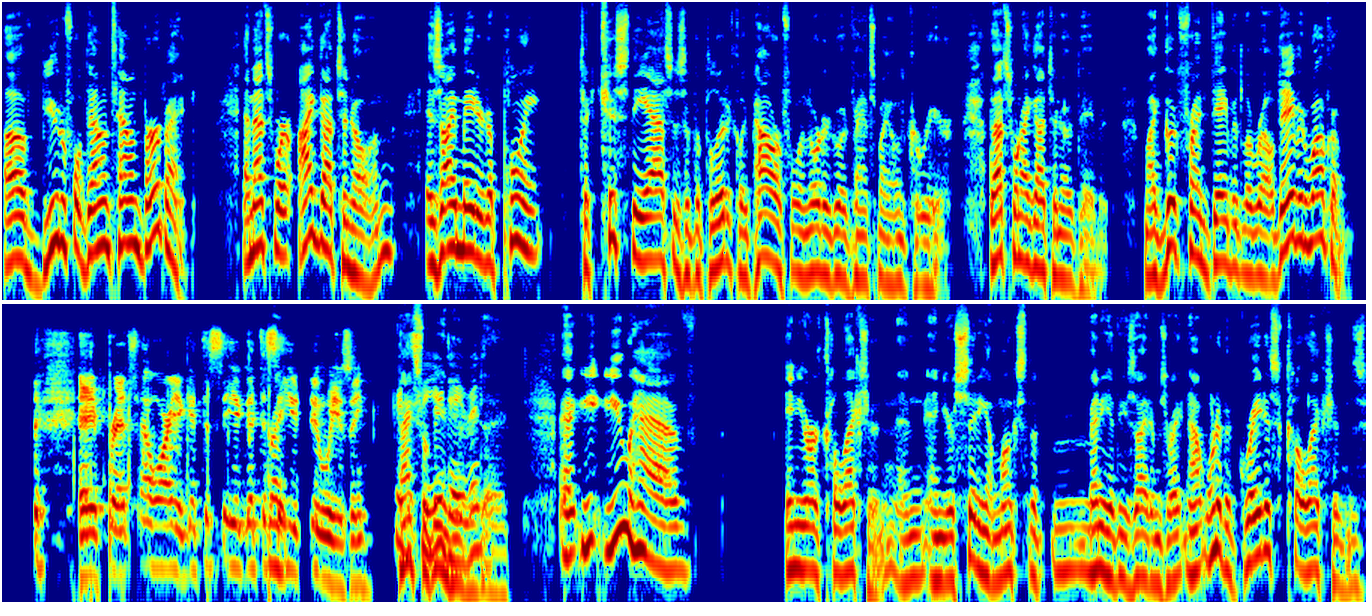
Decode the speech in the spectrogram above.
of beautiful downtown Burbank. And that's where I got to know him, as I made it a point to kiss the asses of the politically powerful in order to advance my own career. That's when I got to know David. My good friend David Laurell. David, welcome. Hey, Fritz, how are you? Good to see you. Good to Great. see you too, Weezy. Good Thanks for being you, David. here today. Uh, you, you have in your collection, and, and you're sitting amongst the many of these items right now, one of the greatest collections,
